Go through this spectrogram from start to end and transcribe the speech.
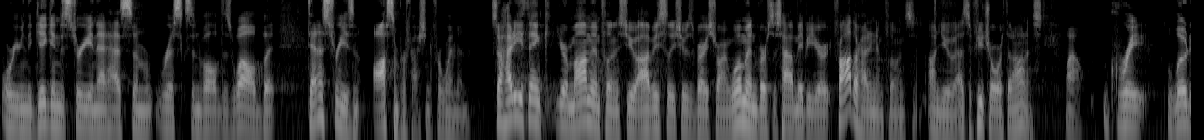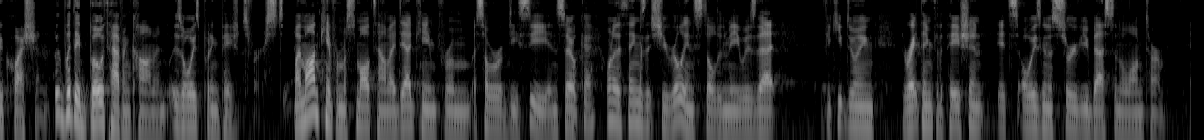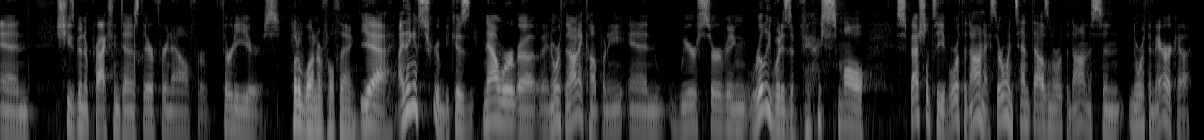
or you're in the gig industry, and that has some risks involved as well. But dentistry is an awesome profession for women. So how do you think your mom influenced you? Obviously, she was a very strong woman versus how maybe your father had an influence on you as a future orthodontist. Wow, great loaded question. What they both have in common is always putting patients first. My mom came from a small town. My dad came from a suburb of DC, and so Okay. one of the things that she really instilled in me was that if you keep doing the right thing for the patient, it's always going to serve you best in the long term. And she's been a practicing dentist there for now for 30 years. What a wonderful thing. Yeah, I think it's true because now we're uh, an orthodontic company and we're serving really what is a very small specialty of orthodontics. There are only 10,000 orthodontists in North America.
